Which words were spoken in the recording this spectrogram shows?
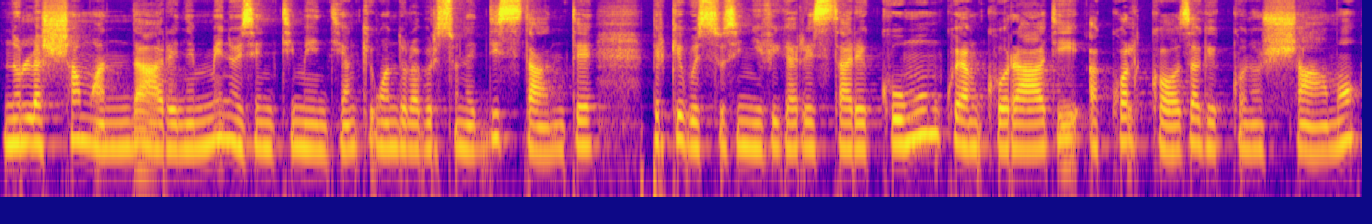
non lasciamo andare nemmeno i sentimenti anche quando la persona è distante, perché questo significa restare comunque ancorati a qualcosa che conosciamo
